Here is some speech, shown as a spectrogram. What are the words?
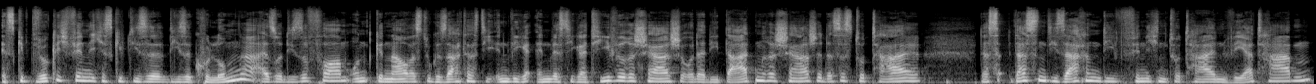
es gibt wirklich, finde ich, es gibt diese, diese Kolumne, also diese Form und genau, was du gesagt hast, die investigative Recherche oder die Datenrecherche, das ist total, das, das sind die Sachen, die, finde ich, einen totalen Wert haben.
